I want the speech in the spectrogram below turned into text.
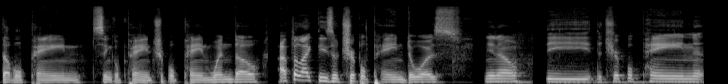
double pane, single pane, triple pane window. I feel like these are triple pane doors. You know, the the triple pane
